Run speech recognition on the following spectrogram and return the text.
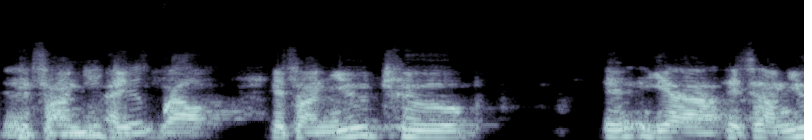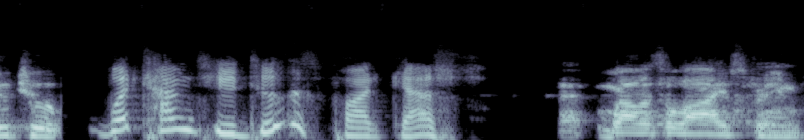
it's, on, YouTube? It, well, it's on YouTube. It, yeah, it's on YouTube. What time do you do this podcast? Uh, well, it's a live stream,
